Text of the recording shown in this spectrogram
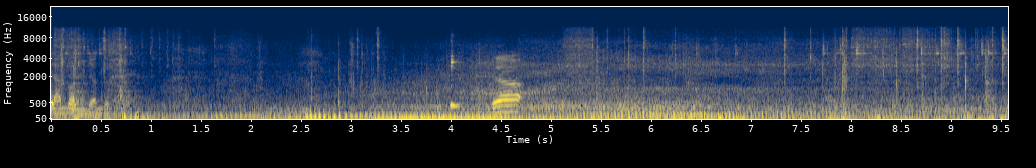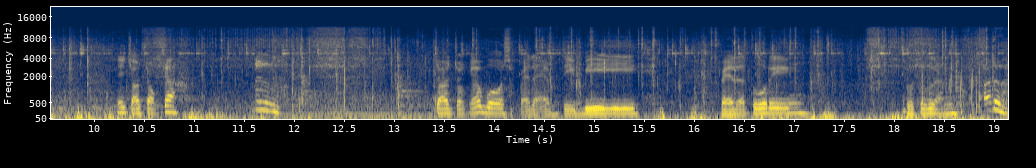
Jatuh jatuh ya. Ini cocoknya. uh, cocoknya bawa sepeda MTB sepeda touring tuh kan. Aduh.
